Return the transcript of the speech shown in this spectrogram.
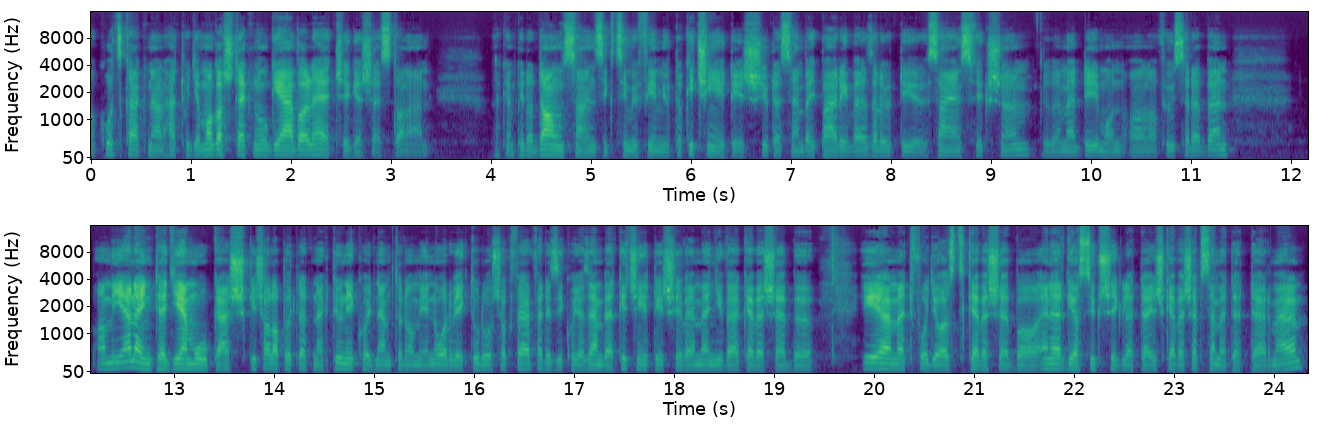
a kockáknál, hát ugye magas technológiával lehetséges ez talán. Nekem például a Downsizing című film jut, a kicsinyítés jut eszembe egy pár évvel ezelőtti science fiction, a Matt Damon a főszerepben, ami eleinte egy ilyen mókás kis alapötletnek tűnik, hogy nem tudom, milyen norvég tudósok felfedezik, hogy az ember kicsinyítésével mennyivel kevesebb élelmet fogyaszt, kevesebb a energia szükséglete és kevesebb szemetet termel.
